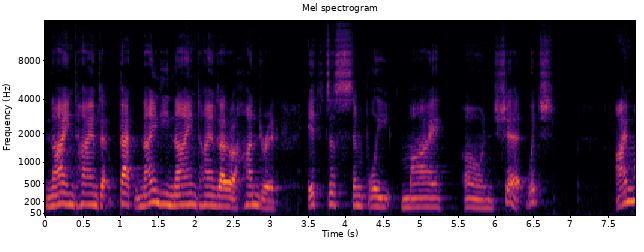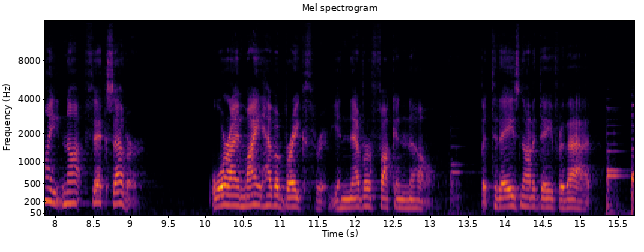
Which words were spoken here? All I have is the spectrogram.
Nine times, in fact, 99 times out of 100, it's just simply my own shit, which I might not fix ever. Or I might have a breakthrough. You never fucking know. But today's not a day for that.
